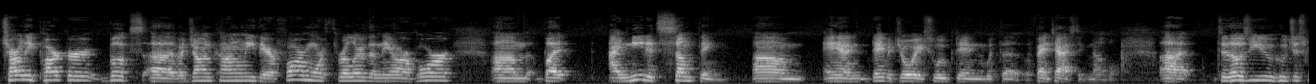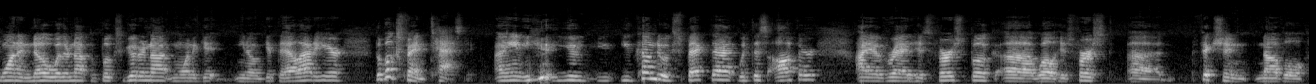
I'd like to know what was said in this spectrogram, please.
Charlie Parker books uh, by John Connolly, they are far more thriller than they are horror, um, but I needed something, um, and David Joy swooped in with a fantastic novel. Uh, to those of you who just want to know whether or not the book's good or not and want to get you know get the hell out of here, the book's fantastic. I mean, you you you come to expect that with this author. I have read his first book, uh, well, his first uh, fiction novel,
